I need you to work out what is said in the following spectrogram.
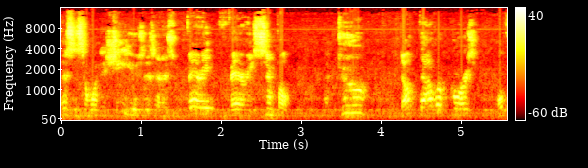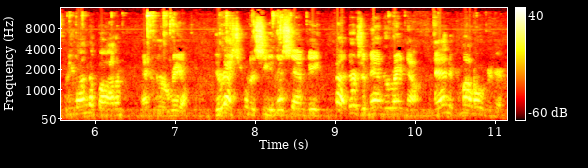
This is the one that she uses, and it's very, very simple. A tube, dump valve, of course, opening on the bottom, and your reel. You're actually going to see this SMB. Ah, there's Amanda right now. Amanda, come on over here.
